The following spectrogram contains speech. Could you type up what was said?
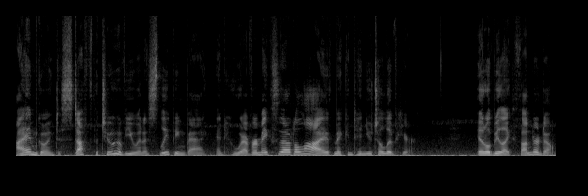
I am going to stuff the two of you in a sleeping bag, and whoever makes it out alive may continue to live here. It'll be like Thunderdome,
